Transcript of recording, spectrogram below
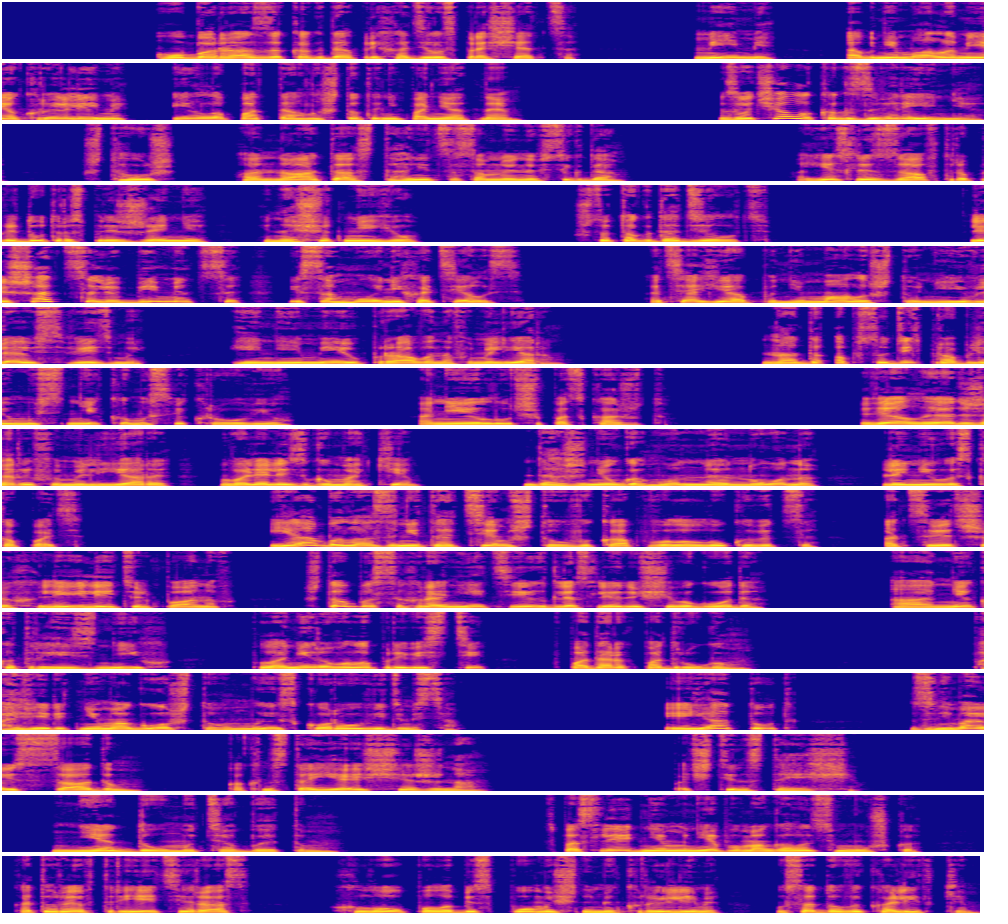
Оба раза, когда приходилось прощаться, Мими обнимала меня крыльями и лопотала что-то непонятное. Звучало как заверение, что уж она-то останется со мной навсегда. А если завтра придут распоряжения и насчет нее, что тогда делать? Лишаться любимицы и самой не хотелось, хотя я понимала, что не являюсь ведьмой и не имею права на фамильяра. Надо обсудить проблему с Ником и свекровью. Они лучше подскажут. Вялые от жары фамильяры валялись в гамаке, даже неугомонная Нона ленилась копать. Я была занята тем, что выкапывала луковицы отцветших лилий и тюльпанов, чтобы сохранить их для следующего года а некоторые из них планировала привезти в подарок подругам. Поверить не могу, что мы скоро увидимся. И я тут занимаюсь садом, как настоящая жена. Почти настоящая. Не думать об этом. С последним мне помогала тьмушка, которая в третий раз хлопала беспомощными крыльями у садовой калитки.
